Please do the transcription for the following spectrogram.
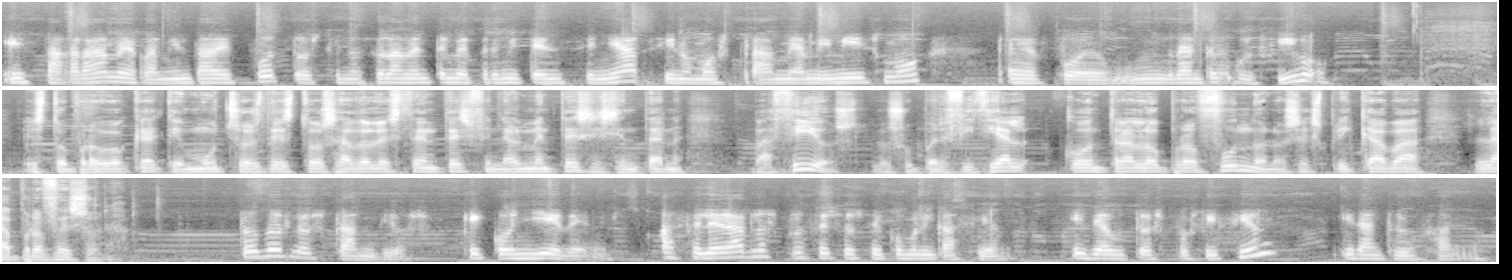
Instagram, herramienta de fotos, que no solamente me permite enseñar, sino mostrarme a mí mismo, eh, fue un gran revulsivo. Esto provoca que muchos de estos adolescentes finalmente se sientan vacíos, lo superficial contra lo profundo, nos explicaba la profesora todos los cambios que conlleven acelerar los procesos de comunicación y de autoexposición irán triunfando.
